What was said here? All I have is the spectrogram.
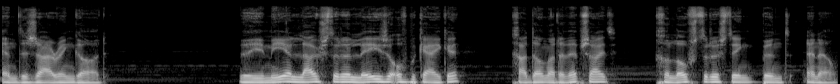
en Desiring God. Wil je meer luisteren, lezen of bekijken? Ga dan naar de website geloofsterusting.nl.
